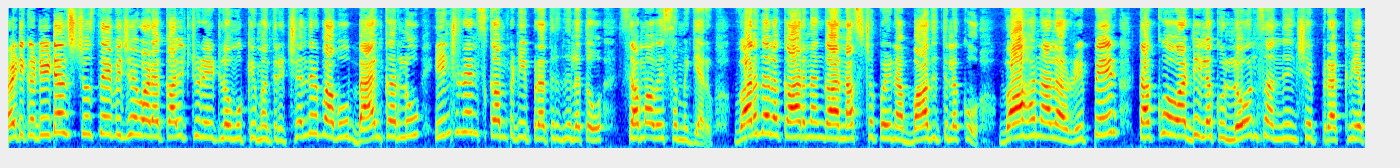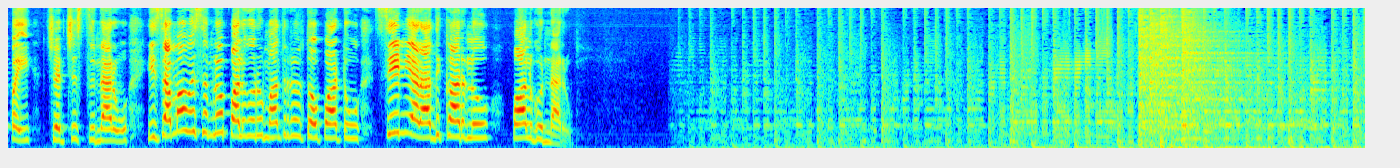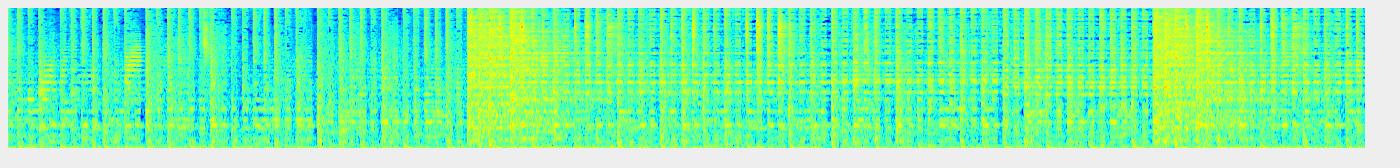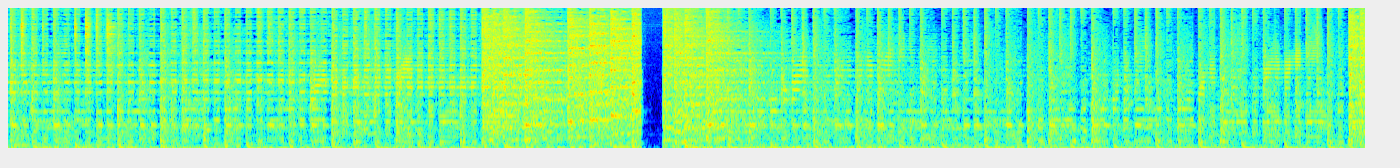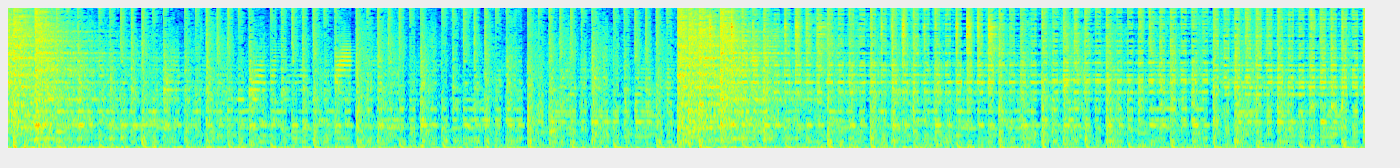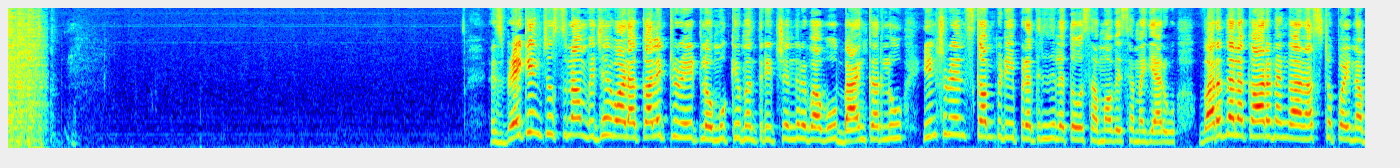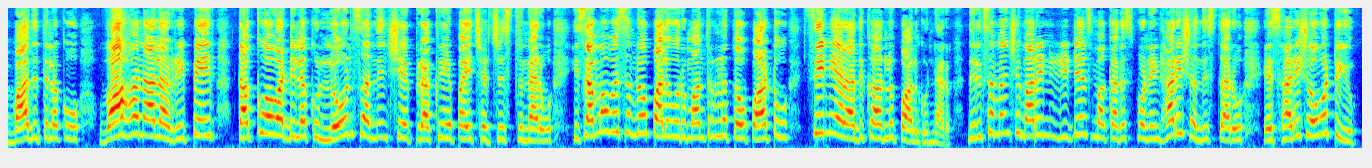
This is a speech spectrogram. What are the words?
Right ఇక details చూస్తే విజయవాడ కలెక్టరేట్లో ముఖ్యమంత్రి చంద్రబాబు బ్యాంకర్లు ఇన్సూరెన్స్ కంపెనీ ప్రతినిధులతో సమావేశమయ్యారు. వరదల కారణంగా నష్టపోయిన బాధితులకు వాహనాల రిపేర్ తక్కువ వడ్డీలకు లోన్స్ అందించే ప్రక్రియపై చర్చిస్తున్నారు. ఈ సమావేశంలో పలువురు మంత్రులతో పాటు సీనియర్ అధికారులు పాల్గొన్నారు. బ్రేకింగ్ చూస్తున్నాం. విజయవాడ కలెక్టరేట్లో ముఖ్యమంత్రి చంద్రబాబు బ్యాంకర్లు ఇన్సూరెన్స్ కంపెనీ ప్రతినిధులతో సమావేశమయ్యారు. వరదల కారణంగా నష్టపోయిన బాధితులకు వాహనాల రిపేర్ తక్కువ వడ్డీలకు లోన్స్ అందించే ప్రక్రియపై చర్చిస్తున్నారు. ఈ సమావేశంలో పలువురు మంత్రులతో పాటు సీనియర్ అధికారులు పాల్గొన్నారు. దీనికి సంబంధించి మరిన్ని డీటెయిల్స్ మా కరెస్పాండెంట్ హరీష్ అందిస్తారు. Yes Harish over to you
